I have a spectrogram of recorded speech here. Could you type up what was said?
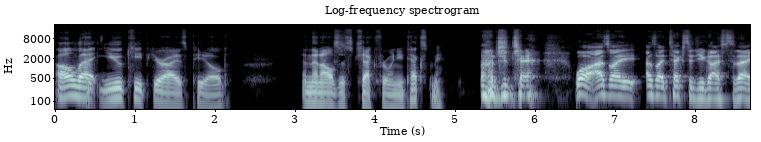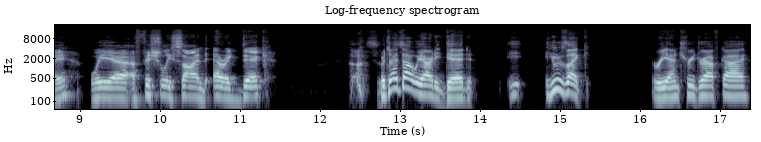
I'll let you keep your eyes peeled and then I'll just check for when you text me. Well, as I as I texted you guys today, we uh, officially signed Eric Dick, Which I thought we already did. He he was like re-entry draft guy.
